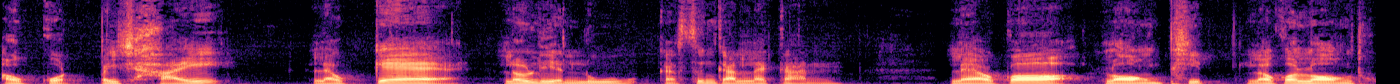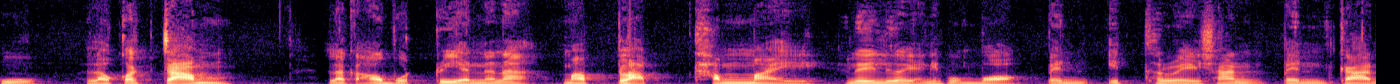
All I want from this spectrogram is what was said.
เอากฎไปใช้แล้วแก้แล้วเรียนรู้กันซึ่งกันและกัน แล้วก็ลองผิดแล้วก็ลองถูก แล้วก็จำแล้วก็เอาบทเรียนนั้นนะมาปรับทำใหม่เรื่อยๆ อย่างที่ผมบอกเป็น iteration เป็นการ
